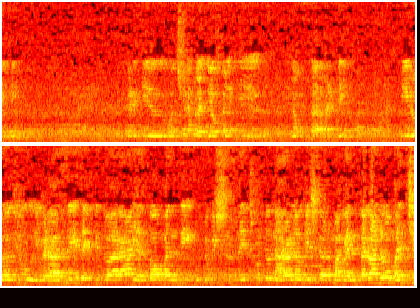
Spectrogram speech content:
అండి. ఇక్కడికి వచ్చిన ప్రతి ఒక్కరికి నమస్కారం అండి. ఈరోజు ఇక్కడ శ్రీశక్తి ద్వారా ఎంతో మంది కుట్టు నేర్చుకుంటూ నారా లోకేష్ గారు మాకు ఎంతగానో మంచి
